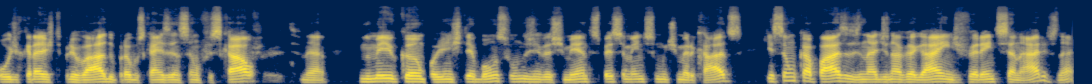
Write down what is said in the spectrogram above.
ou de crédito privado para buscar isenção fiscal, né? No meio-campo, a gente ter bons fundos de investimento, especialmente os multimercados, que são capazes né, de navegar em diferentes cenários, né?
